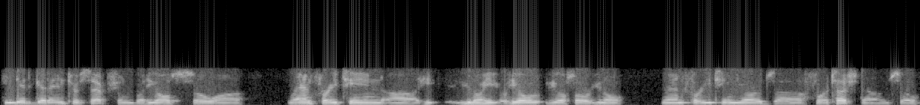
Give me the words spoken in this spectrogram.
He did get an interception, but he also uh, ran for 18. Uh, he, you know, he he he also you know ran for 18 yards uh, for a touchdown. So,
